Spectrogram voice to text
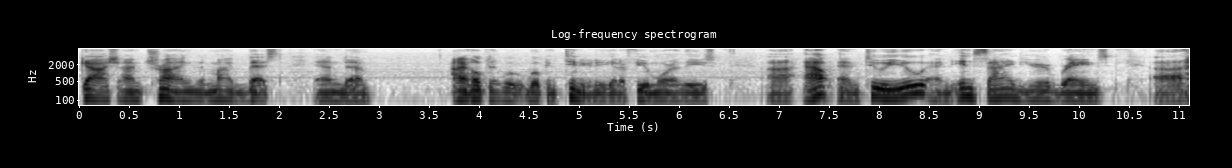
gosh, I'm trying my best. And uh, I hope that we'll, we'll continue to get a few more of these uh, out and to you and inside your brains uh,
